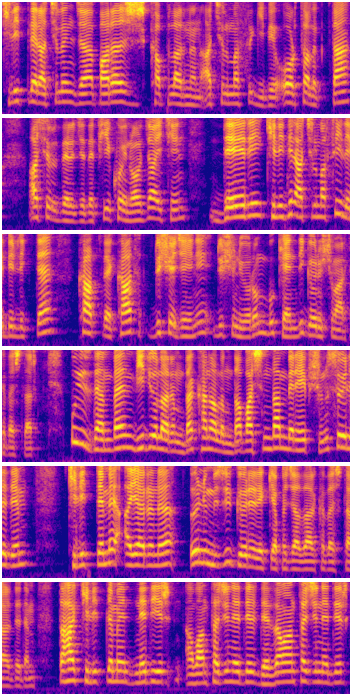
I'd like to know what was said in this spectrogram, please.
Kilitler açılınca baraj kapılarının açılması gibi ortalıkta aşırı derecede pi coin olacağı için değeri kilidin açılması ile birlikte kat ve kat düşeceğini düşünüyorum. Bu kendi görüşüm arkadaşlar. Bu yüzden ben videolarımda kanalımda başından beri hep şunu söyledim. Kilitleme ayarını önümüzü görerek yapacağız arkadaşlar dedim. Daha kilitleme nedir, avantajı nedir, dezavantajı nedir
